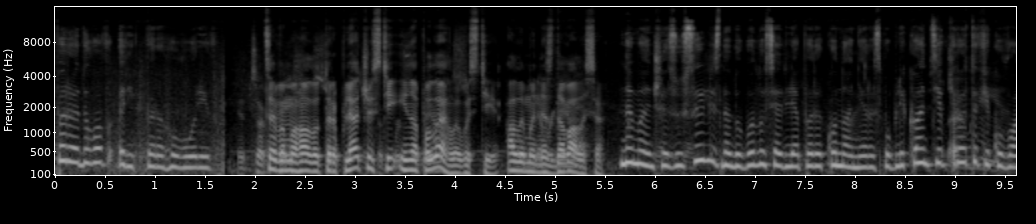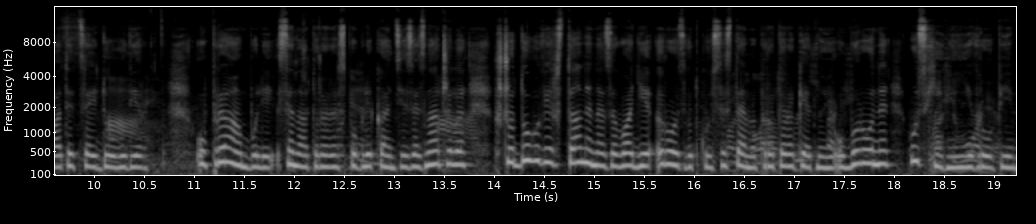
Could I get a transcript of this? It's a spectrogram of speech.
передував рік переговорів. Це вимагало терплячості і наполегливості, але ми не здавалися. Не менше зусиль знадобилося для переконання республіканців ратифікувати цей договір. У преамбулі сенатори республіканці зазначили, що договір стане на заваді розвитку системи протиракетної оборони у східній Європі.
